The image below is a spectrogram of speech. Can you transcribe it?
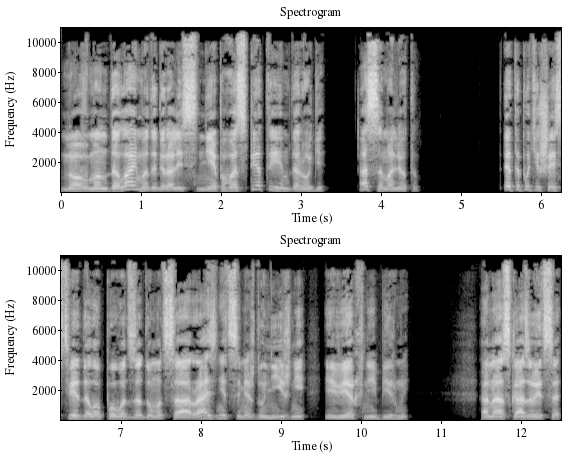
Но в Мандалай мы добирались не по воспетой им дороге, а самолетом. Это путешествие дало повод задуматься о разнице между Нижней и Верхней Бирмой. Она сказывается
